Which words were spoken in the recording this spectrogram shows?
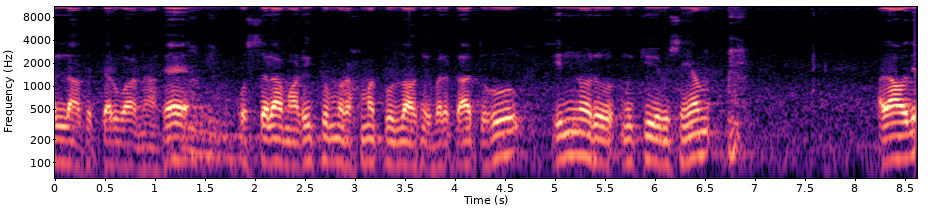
அல்லாஹ் தருவானாக. அஸ்லாம் அலைக்கும் ரஹமத்துல்லாஹி வரகாத்துஹு இன்னொரு முக்கிய விஷயம் அதாவது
